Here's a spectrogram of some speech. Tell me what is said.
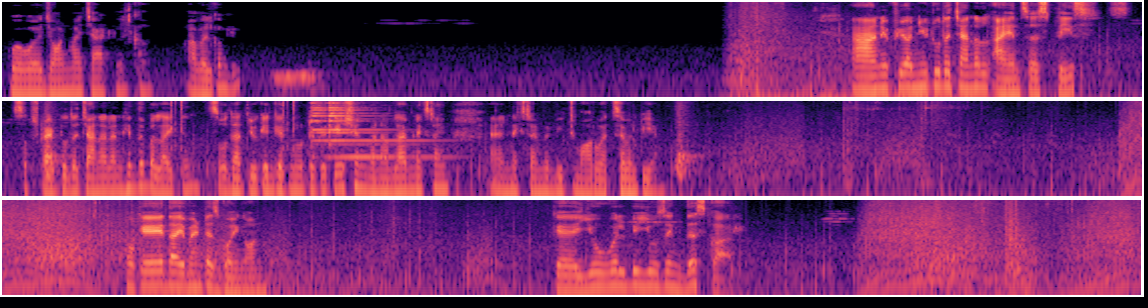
Whoever joined my chat, welcome. I welcome you. And if you are new to the channel, I insist please subscribe to the channel and hit the bell icon so that you can get notification when I'm live next time. And next time will be tomorrow at 7 pm. Okay, the event is going on. Okay, you will be using this car.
